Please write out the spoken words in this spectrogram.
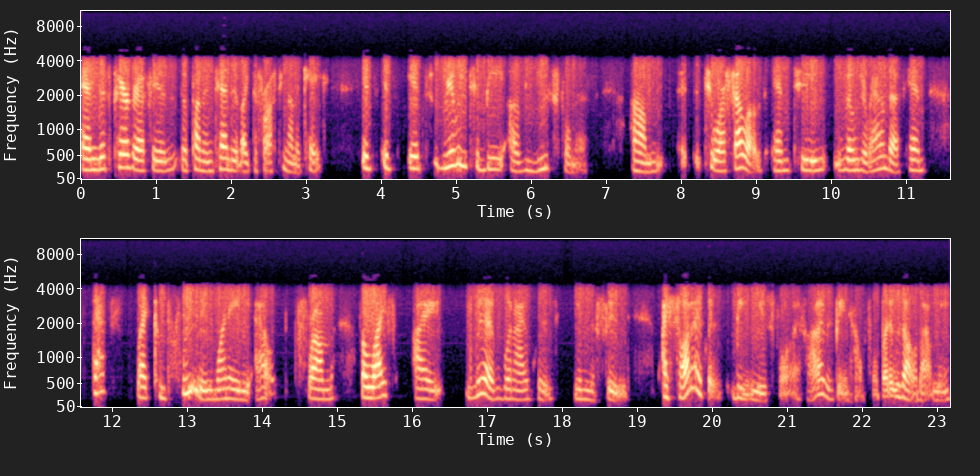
and this paragraph is, the pun intended, like the frosting on a cake. It's it's it's really to be of usefulness. Um, to our fellows and to those around us. And that's like completely 180 out from the life I lived when I was in the food. I thought I was being useful. I thought I was being helpful, but it was all about me.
